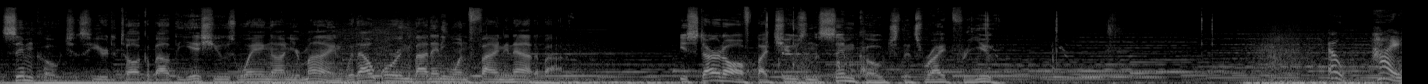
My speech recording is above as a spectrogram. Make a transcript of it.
SimCoach is here to talk about the issues weighing on your mind without worrying about anyone finding out about it. You start off by choosing the SimCoach that's right for you. Oh, hi.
